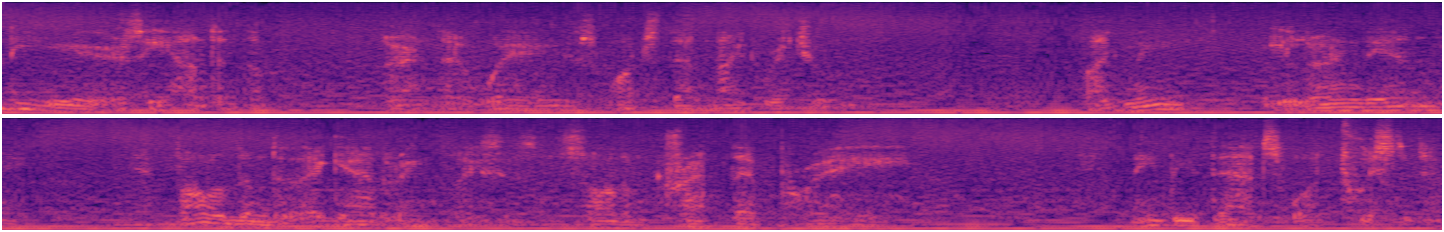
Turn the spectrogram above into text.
years he hunted them, learned their ways, watched their night ritual. Like me, he learned the enemy, followed them to their gathering places, and saw them trap their prey. Maybe that's what twisted and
